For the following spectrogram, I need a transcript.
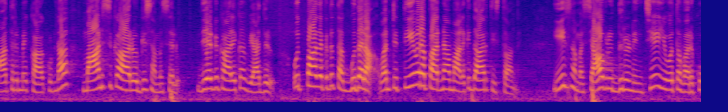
మాత్రమే కాకుండా మానసిక ఆరోగ్య సమస్యలు దీర్ఘకాలిక వ్యాధులు ఉత్పాదకత తగ్గుదల వంటి తీవ్ర పరిణామాలకి దారితీస్తోంది. ఈ సమస్య వృద్ధుల నుంచి యువత వరకు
